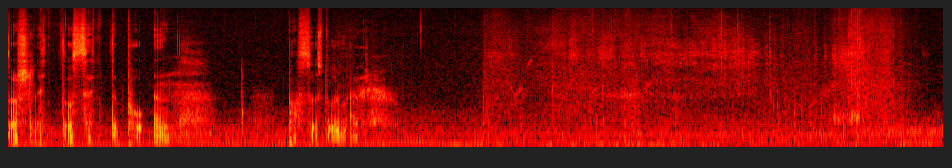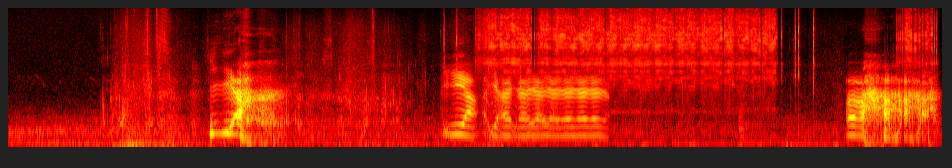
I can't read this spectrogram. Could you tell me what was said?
Rett og slett å sette på en passe stor maur. Ja! Ja, ja, ja, ja, ja, ja, ja. Ah.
